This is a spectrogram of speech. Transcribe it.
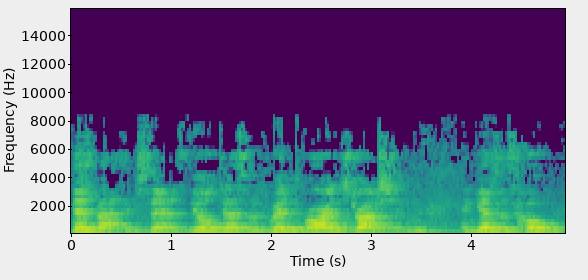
this passage says the Old Testament is written for our instruction and gives us hope.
